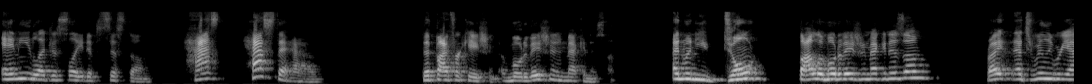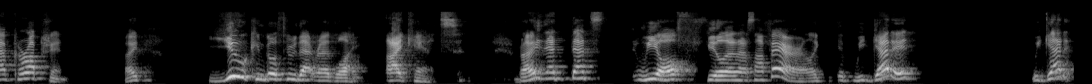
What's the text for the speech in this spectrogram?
any legislative system has has to have that bifurcation of motivation and mechanism. And when you don't follow motivation mechanism, right, that's really where you have corruption, right? You can go through that red light. I can't, right? That that's we all feel that that's not fair. Like if we get it, we get it.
